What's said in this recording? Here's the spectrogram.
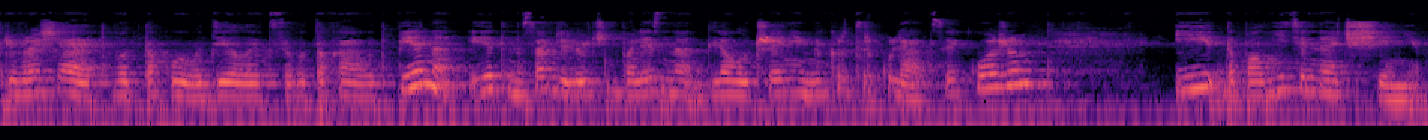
превращает вот такую вот, делается вот такая вот пена, и это на самом деле очень полезно для улучшения микроциркуляции кожи и дополнительное очищение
